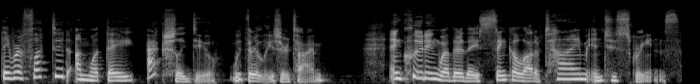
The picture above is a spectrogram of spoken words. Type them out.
They reflected on what they actually do with their leisure time, including whether they sink a lot of time into screens.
